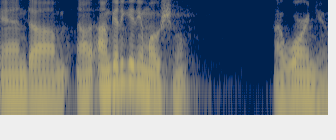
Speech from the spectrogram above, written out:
and um, I'm going to get emotional. I warn you.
